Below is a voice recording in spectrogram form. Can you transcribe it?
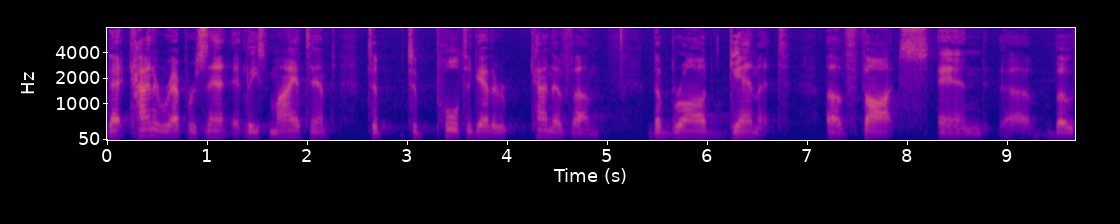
that kind of represent, at least my attempt, to, to pull together kind of um, the broad gamut of thoughts and uh, both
